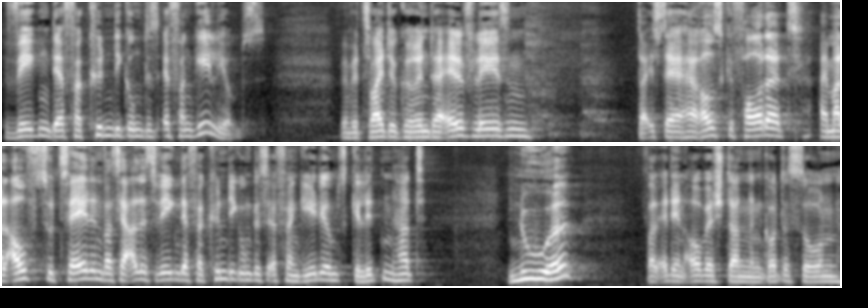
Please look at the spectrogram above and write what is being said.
wegen der Verkündigung des Evangeliums. Wenn wir 2. Korinther 11 lesen, da ist er herausgefordert, einmal aufzuzählen, was er alles wegen der Verkündigung des Evangeliums gelitten hat. nur weil er den auferstandenen Gottessohn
